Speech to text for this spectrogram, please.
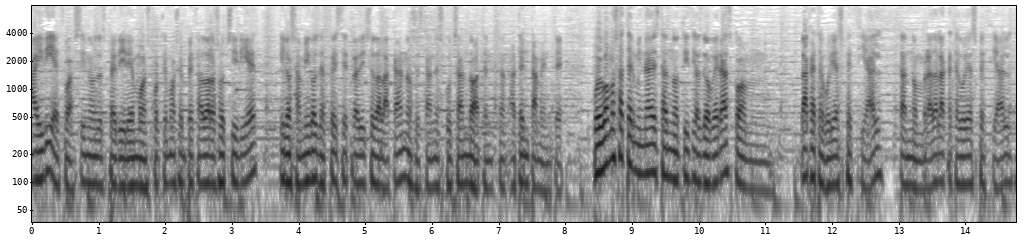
Hay diez o así nos despediremos porque hemos empezado a las ocho y diez y los amigos de Festa y Tradición de Alacant nos están escuchando aten- atentamente. Pues vamos a terminar estas noticias de hogueras con la categoría especial, tan nombrada la categoría especial,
